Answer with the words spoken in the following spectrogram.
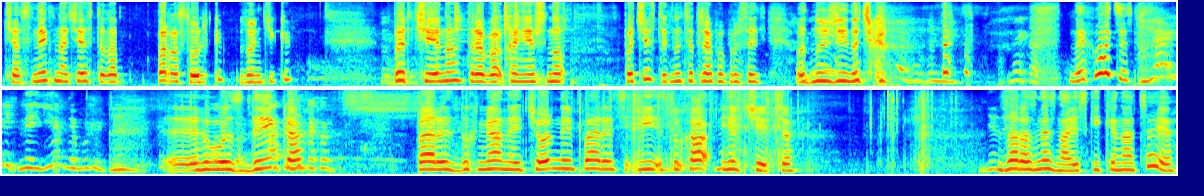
часник начистила, парасольки, зонтики, перчина. Треба, звісно, почистити, ну це треба попросити одну жіночку. Не ні. Не хочеш? Я їх не їм, не буду їсти. Е, Гвоздика, перець духмяний, чорний перець і суха гірчиця. не Зараз не знаю, скільки на це є,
